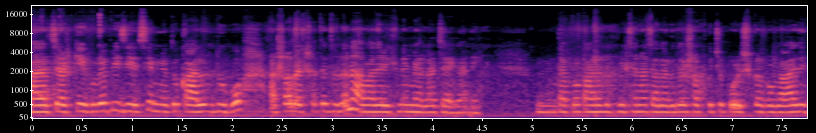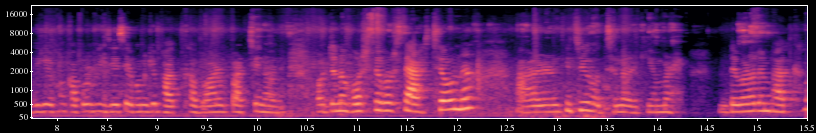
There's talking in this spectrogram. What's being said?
আজ আর কি এগুলো ভিজিয়েছি, এমনি তো কাল ধুবো। আর সব একসাথে ধুলে না আমাদের এখানে মেলার জায়গা নেই। তারপর কালো বিছানা চাদর উদর সব কিছু পরিষ্কার করব। আর এদিকে এখন কাপড় ভিজিয়েছে এখন কি ভাত খাব আর পারছি না। ওর জন্য বসতে বসতে আসছেও না আর কিছুই হচ্ছে না আর কি। আমার দেবার হলে আমি ভাত খাব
